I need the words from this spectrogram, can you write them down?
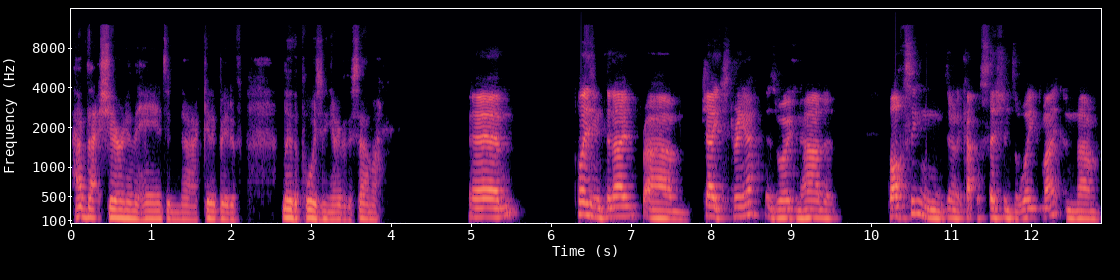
have that Sherrin in the hands and uh, get a bit of leather poisoning over the summer. Um, pleasing to know um, Jake Stringer is working hard at boxing and doing a couple of sessions a week, mate. And um,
